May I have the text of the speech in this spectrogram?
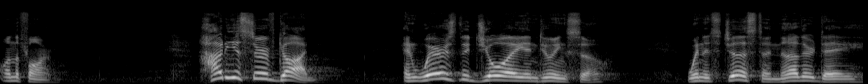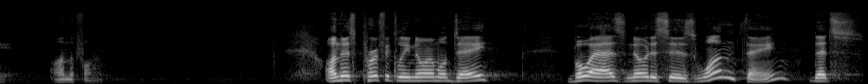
on the farm. How do you serve God? And where's the joy in doing so when it's just another day on the farm? On this perfectly normal day, Boaz notices one thing that's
